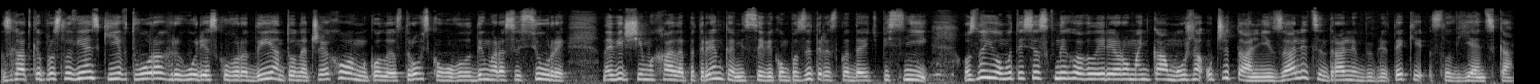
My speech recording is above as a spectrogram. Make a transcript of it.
Згадки про Слов'янськ є в творах Григорія Сковороди, Антона Чехова, Миколи Островського, Володимира Сосюри. На вірші Михайла Петренка місцеві композитори складають пісні. Ознайомитися з книгою Валерія Романька можна у читальній залі Центральної бібліотеки Слов'янська.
